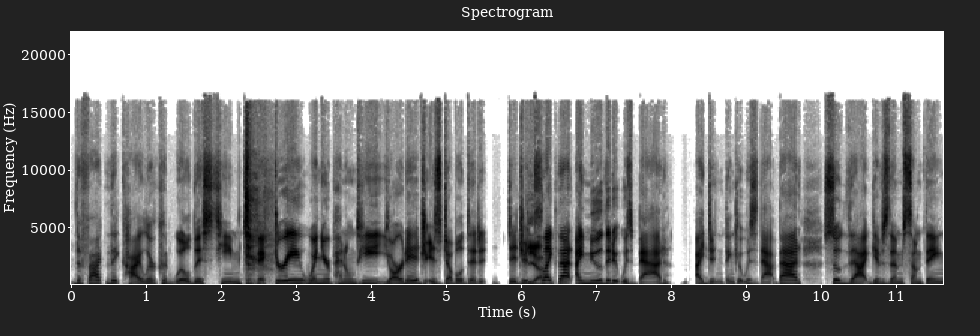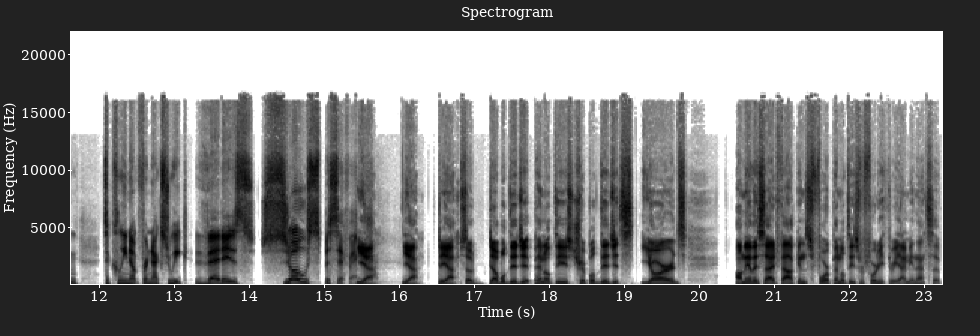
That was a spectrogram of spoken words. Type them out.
The fact that Kyler could will this team to victory when your penalty yardage is double digit digits Yeah. like that, I knew that it was bad. I didn't think it was that bad. So that gives them something to clean up for next week that is so specific. Yeah, yeah, yeah. So double digit penalties, triple digits yards. On the other side, Falcons, four penalties for 43. I mean, that's a,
